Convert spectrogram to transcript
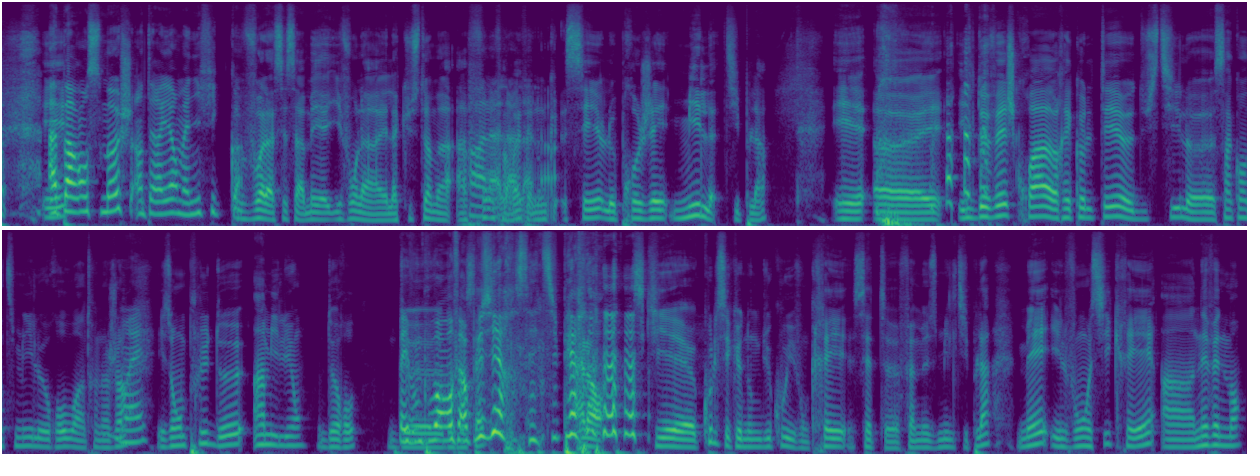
Et- Apparence moche, intérieur magnifique, quoi. voilà, c'est ça. Mais ils vont la, la custom à, à fond. Ah là bref, donc c'est le projet 1000 type là. Et euh, ils devaient, je crois, récolter euh, du style euh, 50 000 euros ou un truc dans le genre. Ouais. Ils ont plus de 1 million d'euros. Bah, ils vont pouvoir en faire recettes. plusieurs, c'est super. Alors, ce qui est euh, cool, c'est que donc du coup, ils vont créer cette euh, fameuse multipla, mais ils vont aussi créer un événement,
